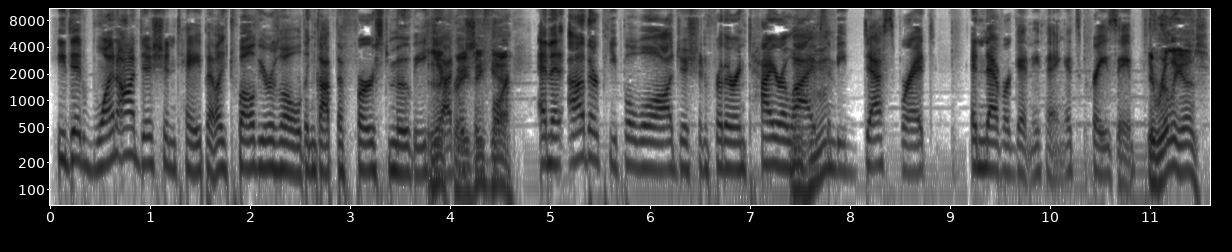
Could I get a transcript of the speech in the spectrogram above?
He did one audition tape at like 12 years old and got the first movie he Isn't auditioned crazy? for. Yeah. And then other people will audition for their entire lives Mhm. and be desperate and never get anything. It's crazy. It really is.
